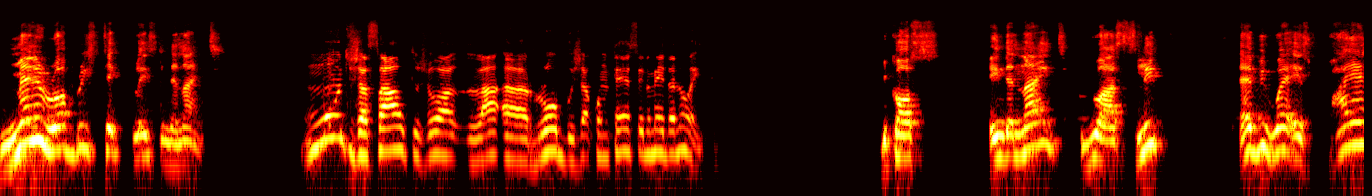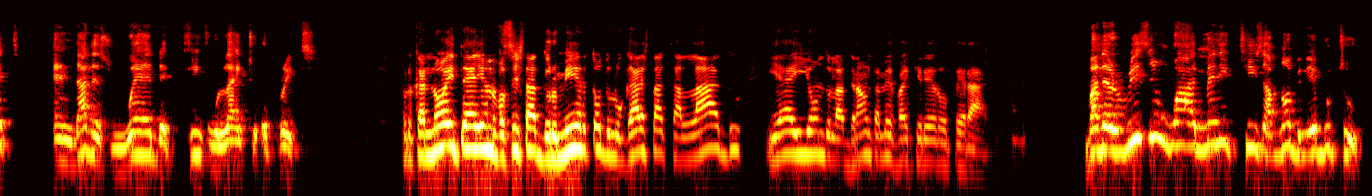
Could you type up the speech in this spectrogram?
Many robberies take place in the night. Muitos assaltos ou lá, ah, roubos acontecem no meio da noite. because in the night you are asleep, everywhere is quiet, and that is where the thief would like to operate. Porque à noite é aí onde você está a dormir, todo lugar está calado, e é aí onde o ladrão também vai querer operar. But the reason why many thieves have not been able to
